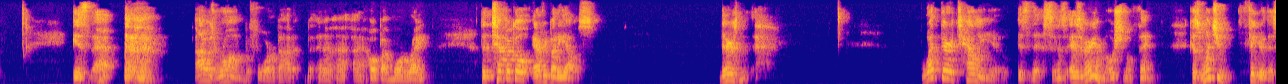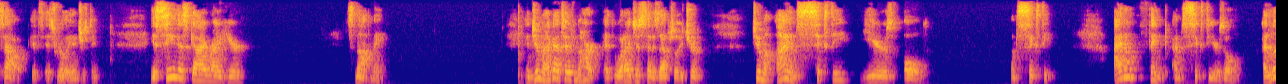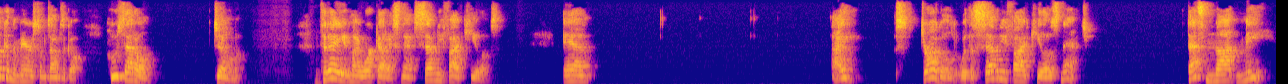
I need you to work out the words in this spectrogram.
is that I was wrong before about it, and I, I hope I'm more right. The typical everybody else, there's what they're telling you is this, and it's, it's a very emotional thing, because once you figure this out, it's it's really interesting. You see this guy right here? It's not me. And Juma, I got to tell you from the heart, what I just said is absolutely true. Juma, I am 60 years old. I'm 60. I don't think I'm 60 years old. I look in the mirror sometimes and go, who's that old gentleman? Hmm. Today in my workout, I snatched 75 kilos. And I struggled with a 75 kilo snatch. That's not me.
